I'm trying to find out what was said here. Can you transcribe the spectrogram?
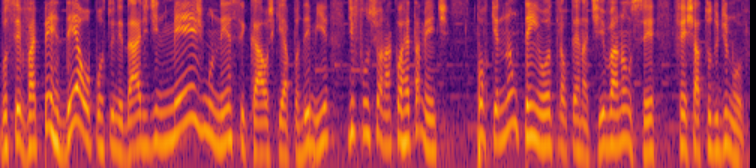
você vai perder a oportunidade de, mesmo nesse caos que é a pandemia, de funcionar corretamente. Porque não tem outra alternativa a não ser fechar tudo de novo.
